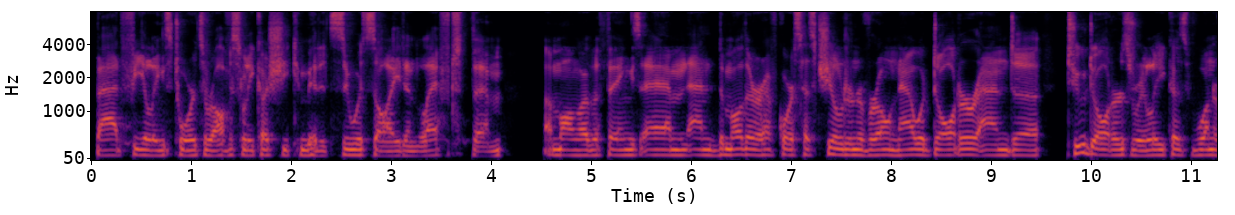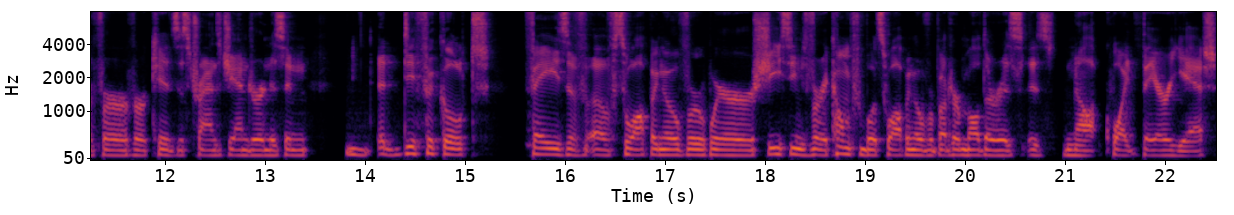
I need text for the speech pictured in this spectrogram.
bad feelings towards her, obviously, because she committed suicide and left them, among other things. Um, and the mother, of course, has children of her own now, a daughter and uh, two daughters, really, because one of her, her kids is transgender and is in a difficult phase of, of swapping over where she seems very comfortable swapping over, but her mother is is not quite there yet.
